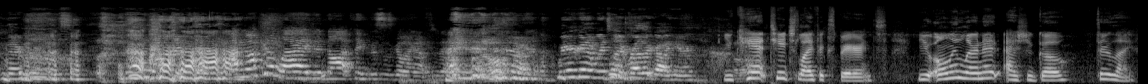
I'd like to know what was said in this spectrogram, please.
their brains. I'm not gonna lie, I did not think this was going on today. We were gonna wait till my brother got here. You can't teach life experience. You only learn it as you go through life.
